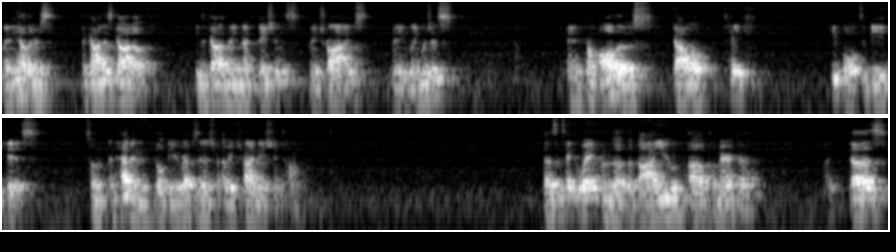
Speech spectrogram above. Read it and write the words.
many others, that God is God of. He's a God of many nations, many tribes, many languages. And from all those, God will take people to be His. So in heaven, there'll be representatives from every tribe, nation, and tongue. That doesn't take away from the, the value of America. It does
